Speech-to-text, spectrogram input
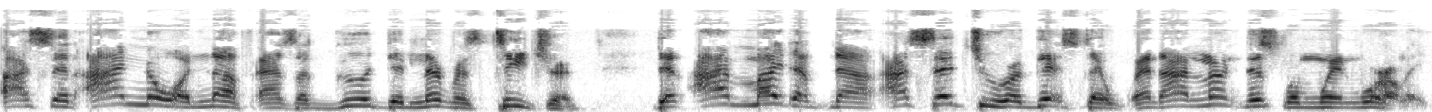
I said, I know enough as a good deliverance teacher that I might have now, I said to her this, that, and I learned this from Win Worley,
